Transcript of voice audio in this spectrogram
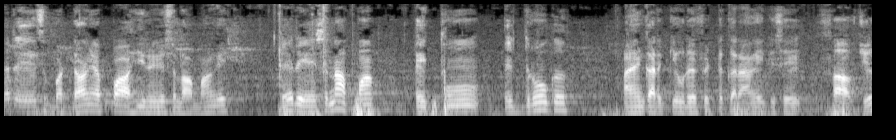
ਇਹ ਰੇਸ ਵੱਡਾਂਗੇ ਆਪਾਂ ਆਹੀ ਰੇਸ ਲਾਵਾਂਗੇ। ਇਹ ਰੇਸ ਨਾ ਆਪਾਂ ਇੱਥੋਂ ਇਧਰੋਂ ਕ ਐਂ ਕਰਕੇ ਉਰੇ ਫਿੱਟ ਕਰਾਂਗੇ ਕਿਸੇ ਹਿਸਾਬ 'ਚ,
